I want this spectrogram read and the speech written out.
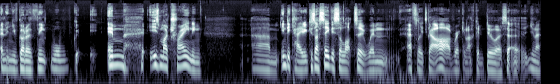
And then you've got to think, "Well, am is my training?" Um, indicated because I see this a lot too when athletes go, "Oh, I reckon I could do a you know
